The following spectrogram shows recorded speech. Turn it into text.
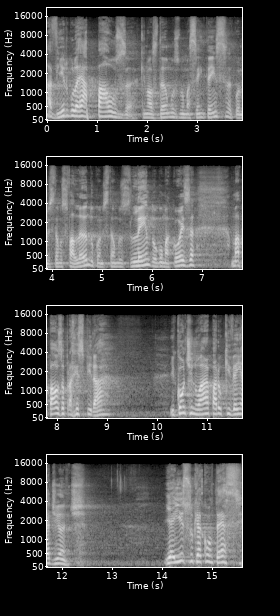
A vírgula é a pausa que nós damos numa sentença, quando estamos falando, quando estamos lendo alguma coisa, uma pausa para respirar e continuar para o que vem adiante. E é isso que acontece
